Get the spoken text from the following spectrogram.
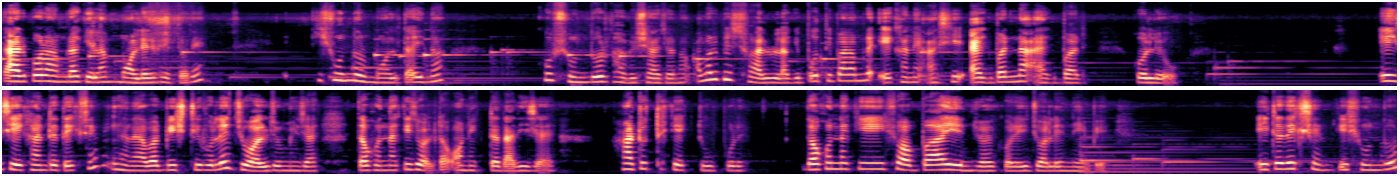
তারপর আমরা গেলাম মলের ভেতরে। কি সুন্দর মল, তাই না? খুব সুন্দরভাবে সাজানো। আমার বেশ ভালো লাগে। প্রতিবার আমরা এখানে আসি একবার না একবার হলেও। এই যে এখানটা দেখছেন, এখানে আবার বৃষ্টি হলে জল জমে যায়, তখন নাকি জলটা অনেকটা দাঁড়িয়ে যায়, হাঁটুর থেকে একটু উপরে, তখন নাকি সবাই এনজয় করে এই জলে নেবে। এইটা দেখছেন কি সুন্দর,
